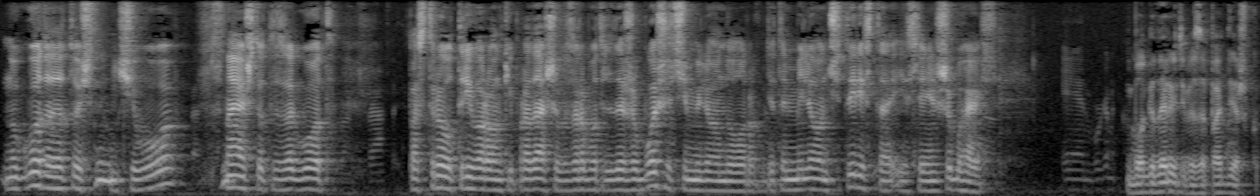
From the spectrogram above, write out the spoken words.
Ну, год это точно ничего. Знаю, что ты за год построил три воронки продаж, и вы заработали даже больше, чем миллион долларов. Где-то миллион четыреста, если я не ошибаюсь. Благодарю тебя за поддержку.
